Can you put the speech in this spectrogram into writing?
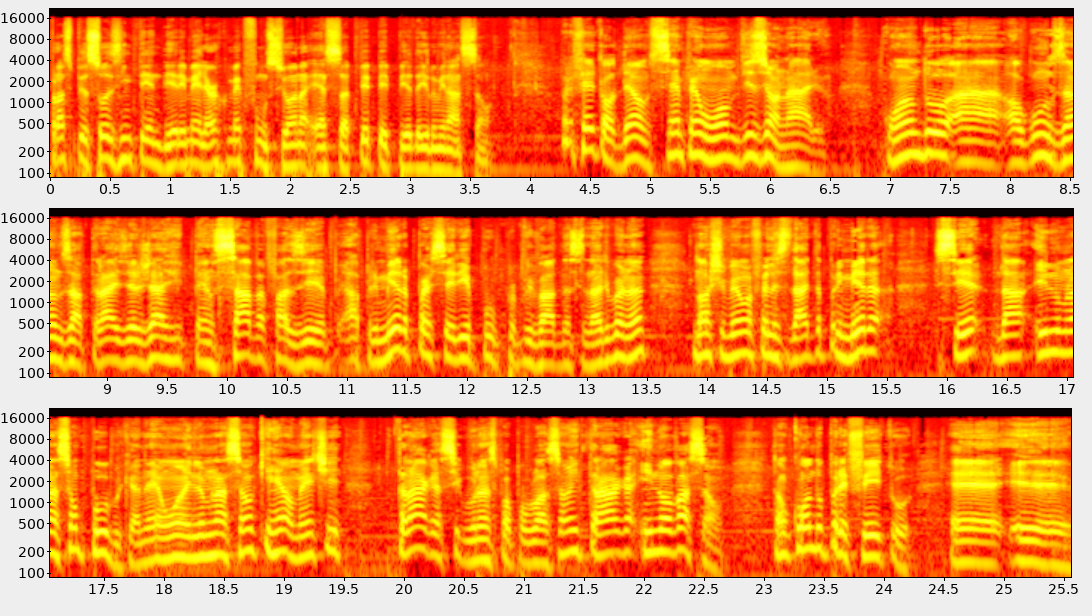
para as pessoas entenderem melhor como é que funciona essa PPP da iluminação. O prefeito Aldelmo sempre é um homem visionário quando há alguns anos atrás ele já pensava fazer a primeira parceria público-privada na cidade de Bernardo, nós tivemos a felicidade da primeira ser da iluminação pública, né? Uma iluminação que realmente traga segurança para a população e traga inovação. Então, quando o prefeito é, é,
